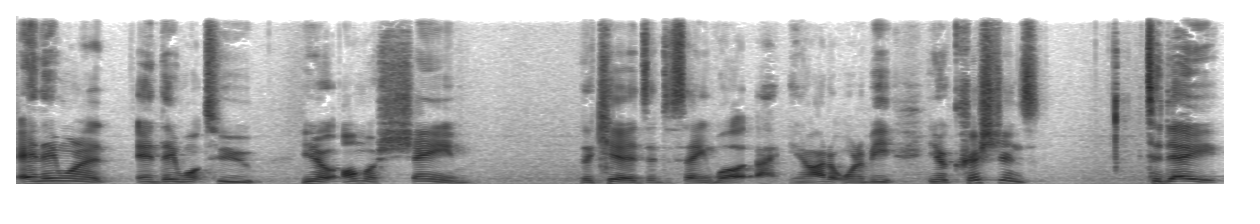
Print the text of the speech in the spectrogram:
and they want to and they want to you know almost shame the kids into saying, well, I, you know, I don't want to be. You know, Christians today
